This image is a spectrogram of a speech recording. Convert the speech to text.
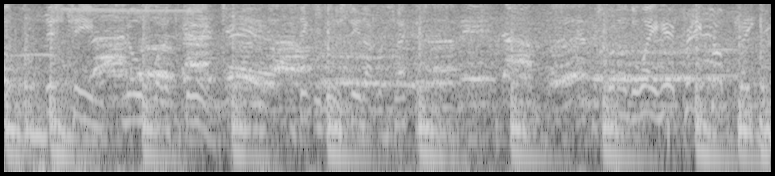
but this team knows what it's doing, and I think we're going to see that reflected. It's got underway here pretty promptly.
